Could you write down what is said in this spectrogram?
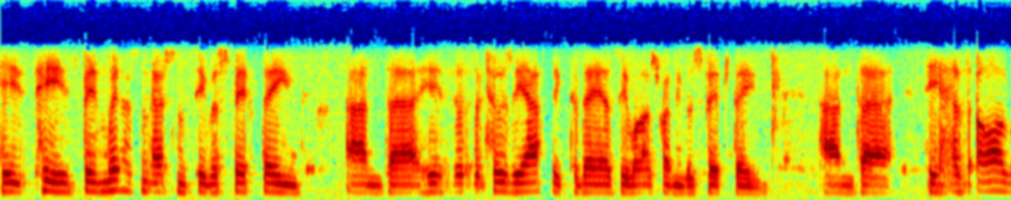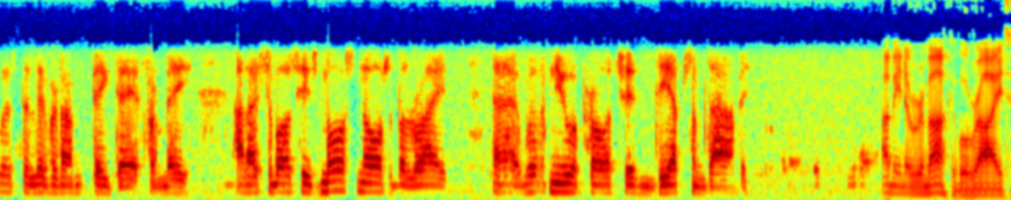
he, he's been with us now since he was 15 and uh, he's as enthusiastic today as he was when he was 15. And uh, he has always delivered on big day for me. And I suppose his most notable ride uh, with new approach in the Epsom Derby. I mean, a remarkable ride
